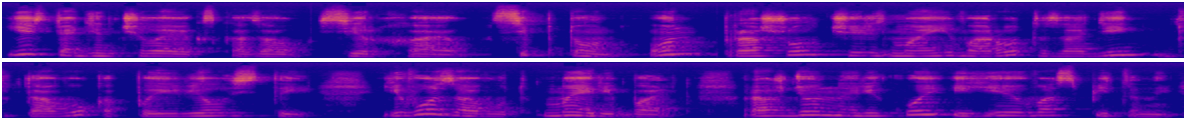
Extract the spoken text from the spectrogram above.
Есть один человек, сказал сир Хайл, Септон. Он прошел через мои ворота за день до того, как появилась ты. Его зовут Мэри Бальд, рожденный рекой и ею воспитанный.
